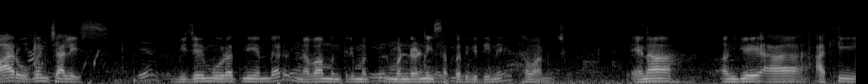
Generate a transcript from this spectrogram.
બાર ઓગણચાલીસ વિજય મુહૂર્તની અંદર નવા મંત્રીમંડળની શપથવિધિને થવાનું છે. એના અંગે આ આખી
